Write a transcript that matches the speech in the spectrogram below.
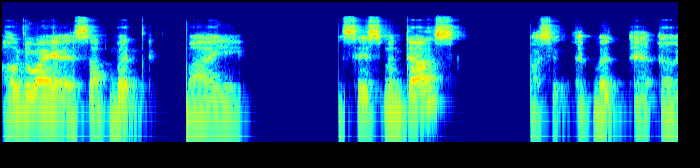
How do I uh, submit my assessment task? Admit, uh, uh,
